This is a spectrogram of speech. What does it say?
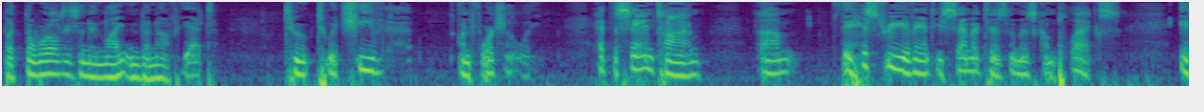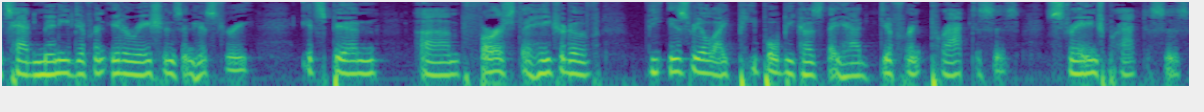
but the world isn't enlightened enough yet to to achieve that. Unfortunately, at the same time, um, the history of anti-Semitism is complex. It's had many different iterations in history. It's been um, first a hatred of the Israelite people because they had different practices, strange practices.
